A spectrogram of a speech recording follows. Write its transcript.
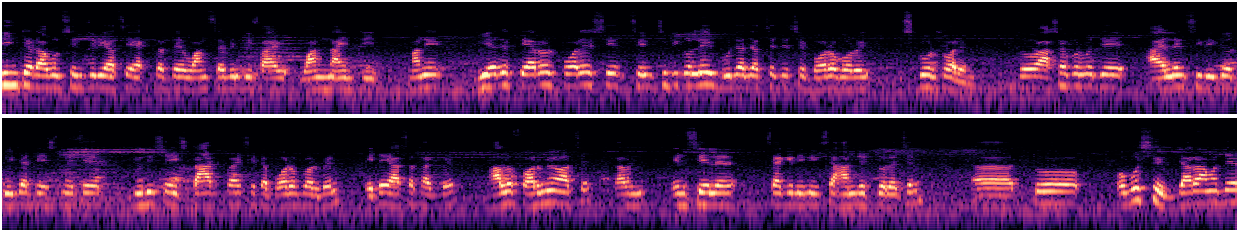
তিনটা ডাবল সেঞ্চুরি আছে, একটাতে one seventy five one ninety মানে দুই হাজার তেরোর পরে সে সেঞ্চুরি করলেই বোঝা যাচ্ছে যে সে বড় বড় স্কোর করেন। তো আশা করব যে আয়ারল্যান্ড সিরিজও দুইটা টেস্ট ম্যাচে যদি সে স্টার্ট পায়, সেটা বড় করবেন, এটাই আশা থাকবে। ভালো ফর্মেও আছে, কারণ এনসিএলে সেকেন্ড ইনিংসে হান্ড্রেড করেছেন। তো অবশ্যই যারা আমাদের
